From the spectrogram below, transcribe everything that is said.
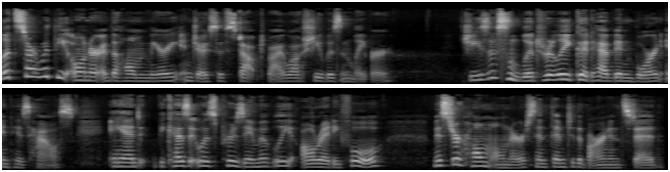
Let's start with the owner of the home Mary and Joseph stopped by while she was in labor. Jesus literally could have been born in his house, and because it was presumably already full, Mr. Homeowner sent them to the barn instead.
